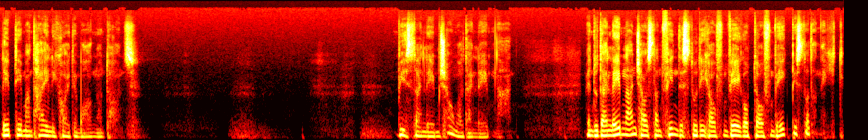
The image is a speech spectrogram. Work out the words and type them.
Lebt jemand heilig heute Morgen unter uns? Wie ist dein Leben? Schau mal dein Leben an. Wenn du dein Leben anschaust, dann findest du dich auf dem Weg, ob du auf dem Weg bist oder nicht.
